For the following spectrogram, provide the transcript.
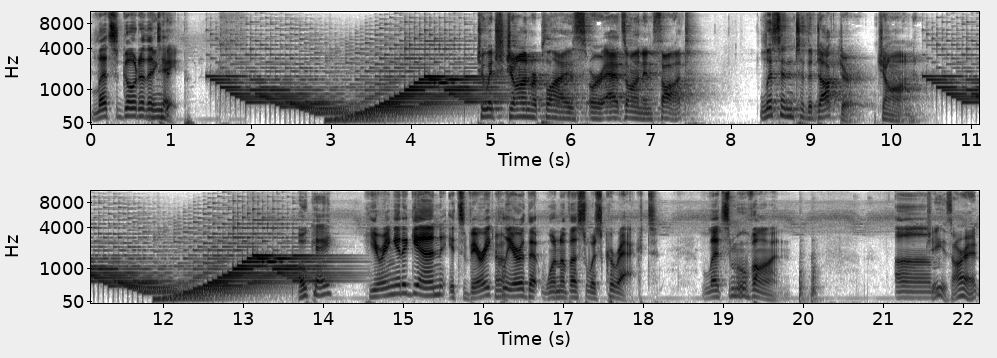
Let's go to the that- tape. To which John replies or adds on in thought, "Listen to the doctor, John." Okay. Hearing it again, it's very clear that one of us was correct. Let's move on. Um, Jeez, all right.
